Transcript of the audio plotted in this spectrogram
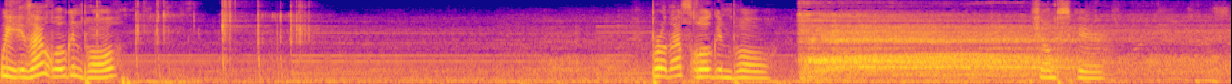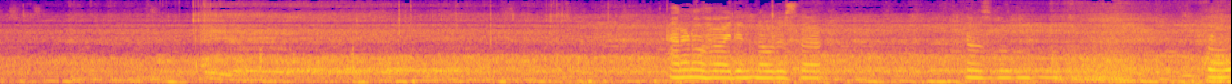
Wait, is that Logan Paul? Bro, that's Logan Paul. Jump scare. I don't know how I didn't notice that. That was Logan Paul. Bro,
